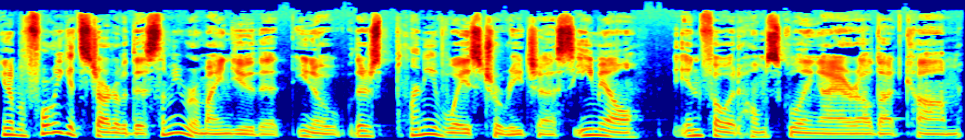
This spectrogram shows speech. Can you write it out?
you know, before we get started with this, let me remind you that, you know, there's plenty of ways to reach us. Email info at homeschoolingirl.com.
